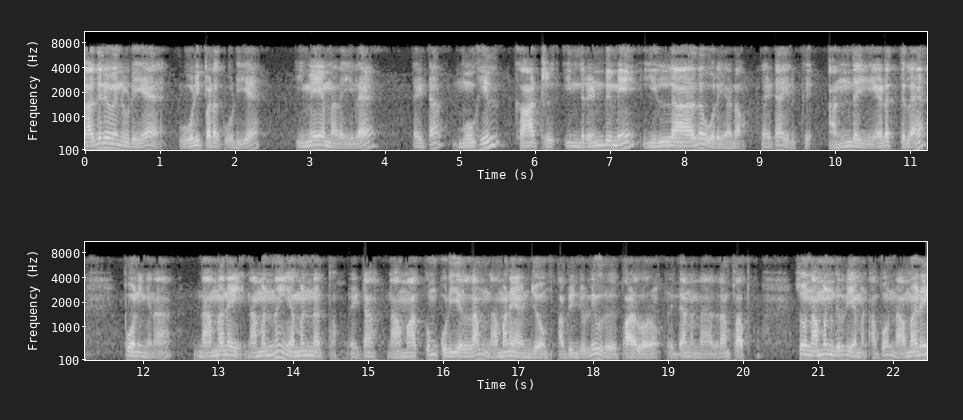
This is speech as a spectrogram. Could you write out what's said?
கதிரவனுடைய ஒளிப்படக்கூடிய இமயமலையில ரைட்டா முகில் காற்று. இந்த ரெண்டுமே இல்லாத ஒரு இடம். ரைட்டா இருக்கு. அந்த இடத்துல போனீங்கன்னா நமனை நமன்னா யமன் அர்த்தம். ரைட்டா நாமாக்கும் குடியெல்லாம் நமனை அஞ்சோம் அப்படின்னு சொல்லி ஒரு பாடல் வரும். ரைட்டா நம்ம அதெல்லாம் பார்ப்போம். ஸோ நமன்கிறது யமன். அப்போ நமனை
